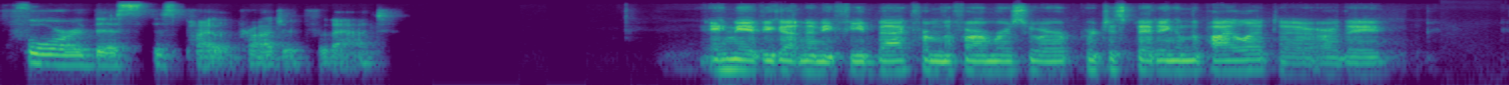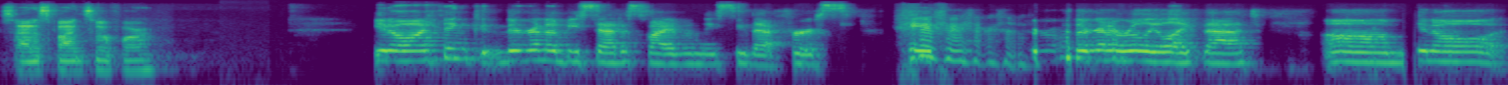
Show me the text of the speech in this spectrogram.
for this, this pilot project for that. Amy, have you gotten any feedback from the farmers who are participating in the pilot? Uh, are they satisfied so far? You know, I think they're going to be satisfied when they see that first. they're going to really like that. Um, you know,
